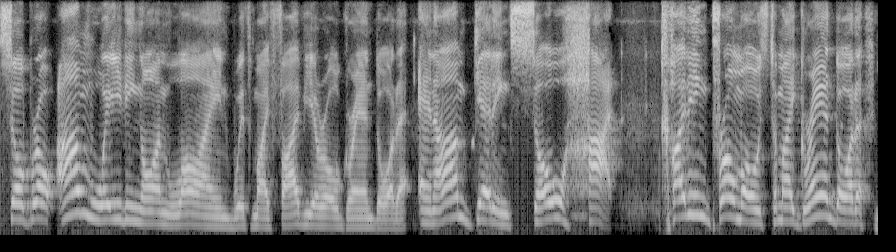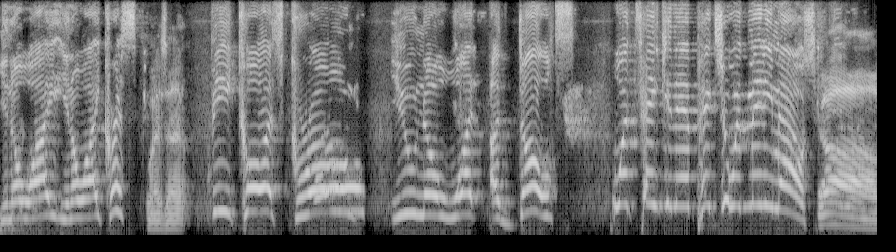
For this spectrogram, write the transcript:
So, bro, I'm waiting online with my five year old granddaughter, and I'm getting so hot cutting promos to my granddaughter. You know why? You know why, Chris? Why is that? Because grown, you know what, adults were taking their picture with Minnie Mouse. Oh,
